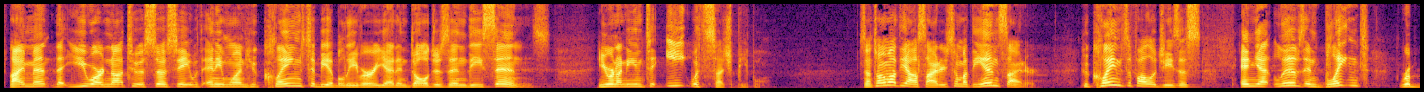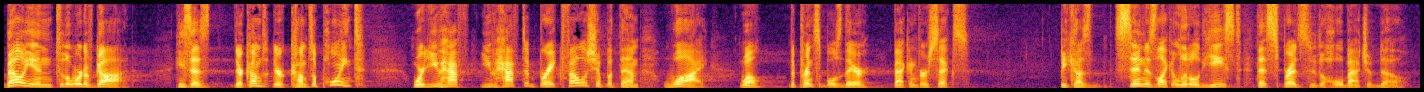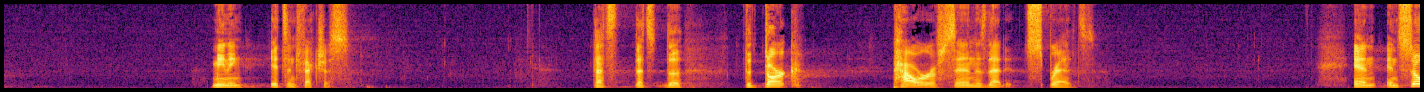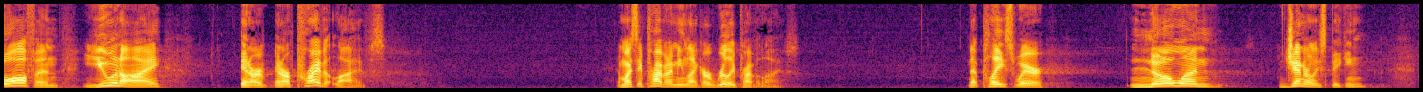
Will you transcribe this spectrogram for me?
I meant that you are not to associate with anyone who claims to be a believer yet indulges in these sins. You are not even to eat with such people. He's not talking about the outsider, he's talking about the insider who claims to follow Jesus and yet lives in blatant rebellion to the word of God. He says, there comes, there comes a point where you have, you have to break fellowship with them. Why? Well, the principle's there back in verse 6. Because sin is like a little yeast that spreads through the whole batch of dough, meaning it's infectious. That's, that's the, the dark power of sin is that it spreads. And, and so often, you and I, in our, in our private lives, and when I say private, I mean like our really private lives, that place where no one, generally speaking,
